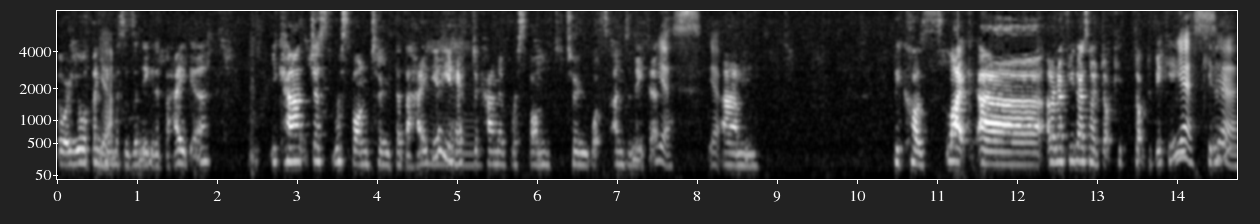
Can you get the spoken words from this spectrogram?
or you're thinking Yeah. this is a negative behavior, you can't just respond to the behavior. You have to kind of respond to what's underneath it. Yes. Yeah. Um, because, like, uh, I don't know if you guys know Dr. Dr. Becky. yes. Kennedy? Yeah.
